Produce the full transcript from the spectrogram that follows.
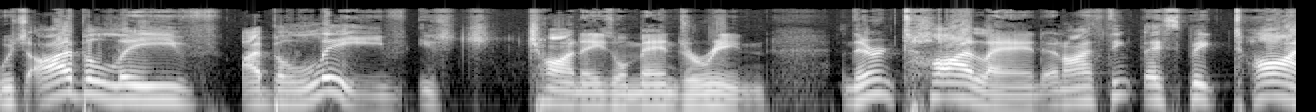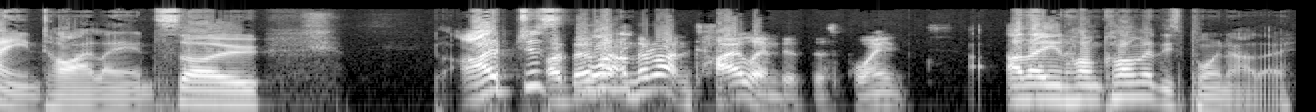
which I believe I believe is Chinese or Mandarin. And they're in Thailand, and I think they speak Thai in Thailand. So I just Uh, they're, want- not, they're not in Thailand at this point. are they in Hong Kong at this point? Are they?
